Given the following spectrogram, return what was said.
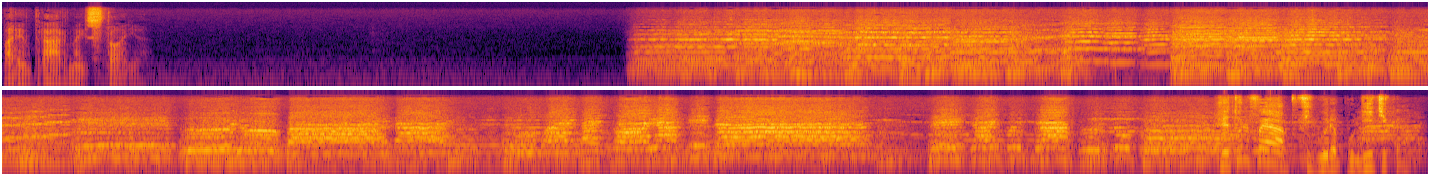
para entrar na história. Getúlio foi a figura política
